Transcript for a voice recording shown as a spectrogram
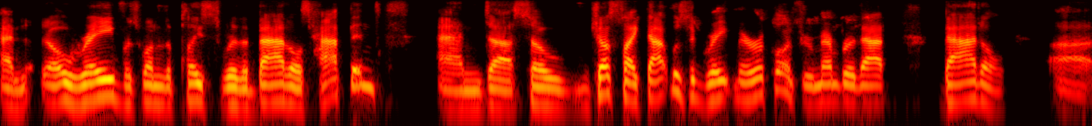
and Orev was one of the places where the battles happened. And uh, so, just like that was a great miracle. If you remember that battle, uh,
